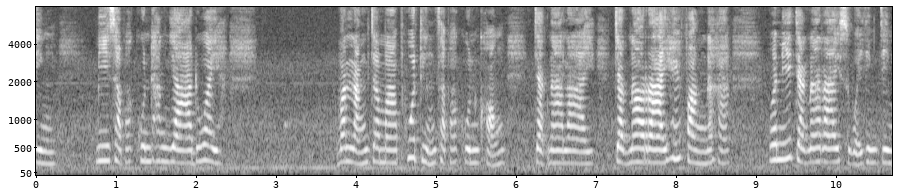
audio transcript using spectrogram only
ริง ๆ มีสรรพคุณทางยาด้วย วันหลังจะมาพูดถึงสรรพคุณของจากนารายจากนารายให้ฟังนะคะ วันนี้จากนารายสวยจริง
